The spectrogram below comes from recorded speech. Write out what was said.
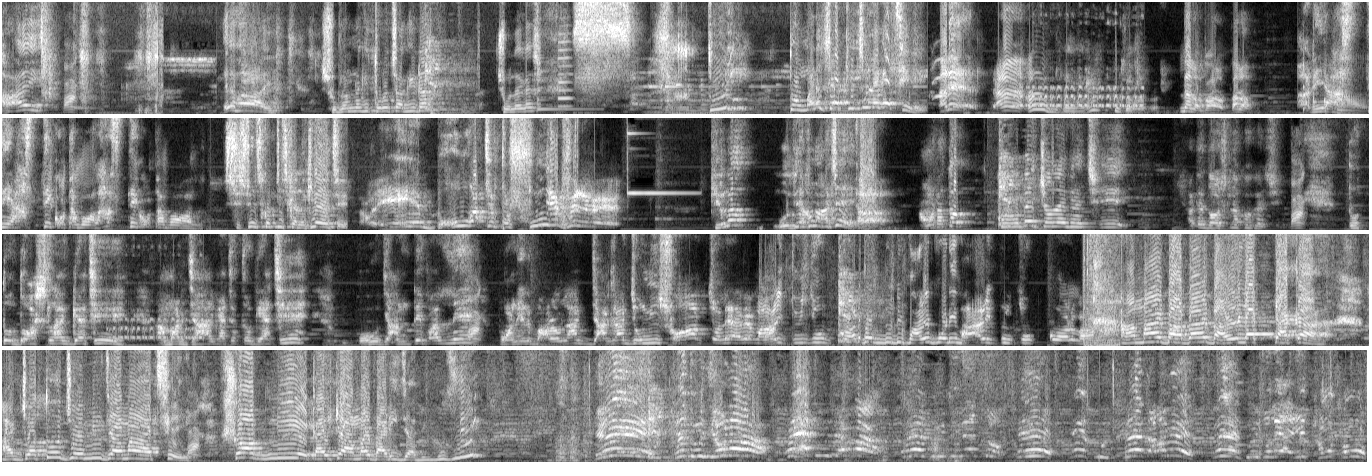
ভাই। এ ভাই শুনলাম নাকি তোর চাকরিটা চলে গেছে? কি তোমার চাকরি চলে গেছে? আরে দাঁড়ো দাঁড়ো দাঁড়ো আরে আস্তে আস্তে কথা বল আস্তে কথা বল। শিশু করছিস কেন? কি হয়েছে? এ বউ আছে তো শুনে ফেলবে। কি হলো? বৌদি এখন আছে? হ্যাঁ। আমারটা তো কবে চলে গেছে? সাথে দশ লাখও গেছে। তোর তো দশ লাখ গেছে। আমার যা গেছে তো গেছে। বউ জানতে পারলে পনেরো বারো লাখ জায়গা জমি সব চলে যাবে। ভাই তুই চুপ কর তোর দুটি পারে পড়ি ভাই তুই চুপ কর ভাই আমার বাবার বারো লাখ টাকা আর যত জমি জামা আছে সব নিয়ে কালকে আমার বাড়ি যাবি বুঝলি? এ এ তুমি যেও না। এ তুমি যাও না। এ তুমি চলে যাচ্ছো এ এ তুমি চলে থামো থামো।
